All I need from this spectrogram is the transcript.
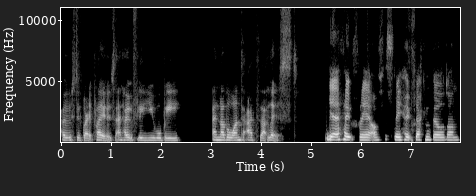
host of great players, and hopefully you will be another one to add to that list. Yeah, hopefully, obviously, hopefully I can build on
